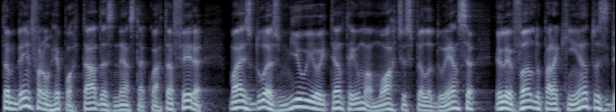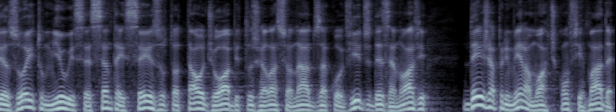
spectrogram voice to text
Também foram reportadas nesta quarta-feira mais 2.081 mortes pela doença, elevando para 518.066 o total de óbitos relacionados à Covid-19 desde a primeira morte confirmada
